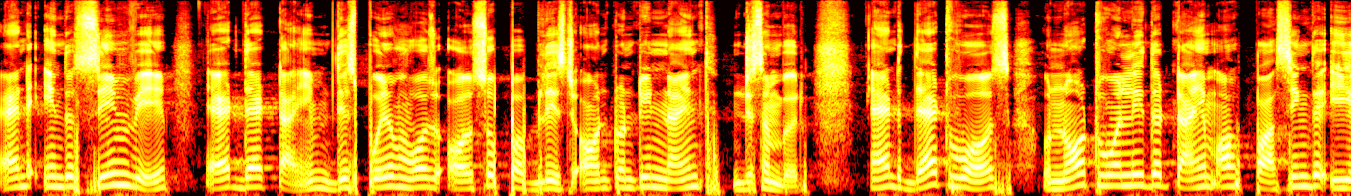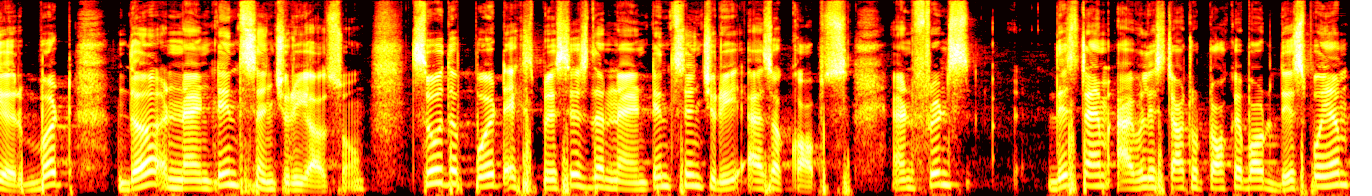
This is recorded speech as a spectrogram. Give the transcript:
And in the same way, at that time, this poem was also published on 29th December. And that was not only the time of passing passing the year but the 19th century also. So the poet expresses the 19th century as a corpse. And friends this time i will start to talk about this poem.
